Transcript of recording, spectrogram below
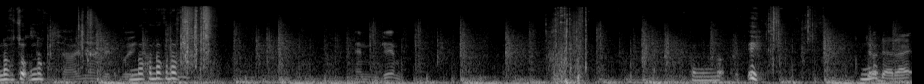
Knock cok, knock, knock, knock, knock. End game. Kena. Eh, udah Rai.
